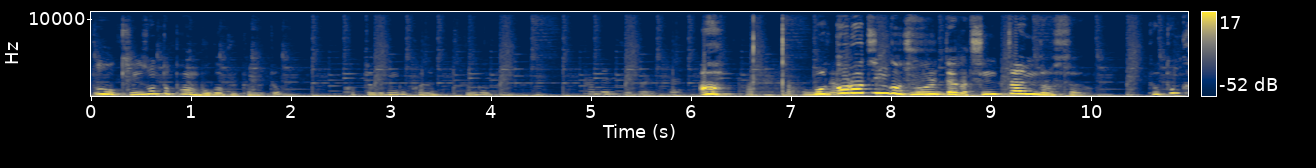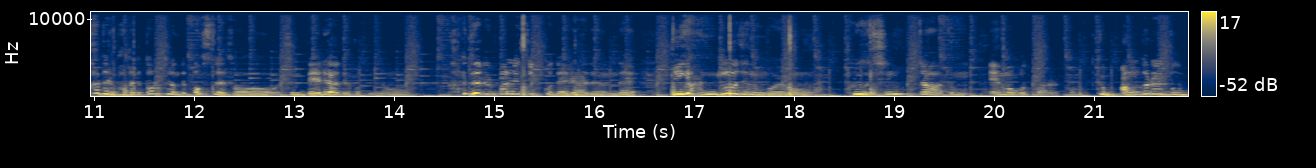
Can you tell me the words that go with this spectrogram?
또 긴 손톱 하면 뭐가 불편하죠? 갑자기 생각하니까 생각이 안 나네. 사진 찍을 때? 아! 바닥에 뭐 떨어진 거 주울 때가 진짜 힘들었어요. 교통카드를 바닥에 떨어뜨렸는데 버스에서 지금 내려야 되거든요. 카드를 빨리 찍고 내려야 되는데 이게 안 주어지는 거예요. 그리고 진짜 좀 애먹었다랄까? 그안 그래도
